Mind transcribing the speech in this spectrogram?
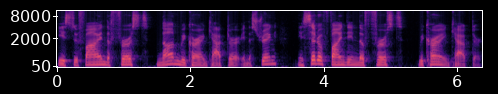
is to find the first non-recurring character in the string instead of finding the first recurring character.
